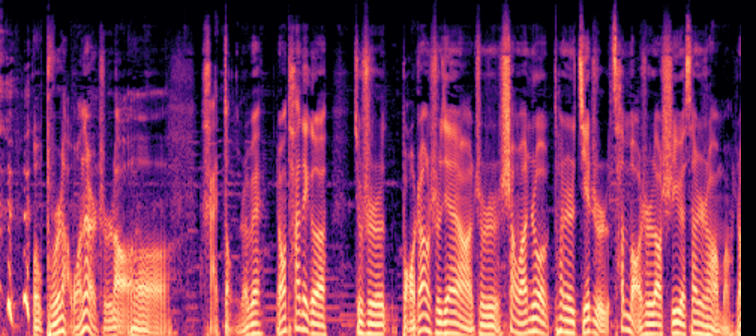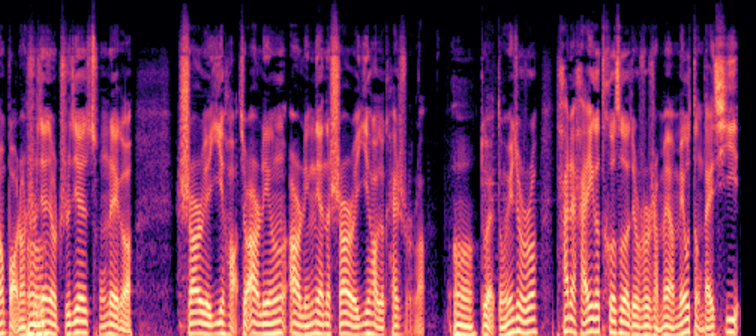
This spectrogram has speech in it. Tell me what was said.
我不知道，我哪知道啊？哦，嗨，等着呗。然后他这个就是保障时间啊，就是上完之后，他是截止参保是到十一月三十号嘛，然后保障时间嗯就直接从这个十二月一号，就二零二零年的十二月一号就开始了。嗯，对，等于就是说，它这还一个特色就是什么呀？没有等待期。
